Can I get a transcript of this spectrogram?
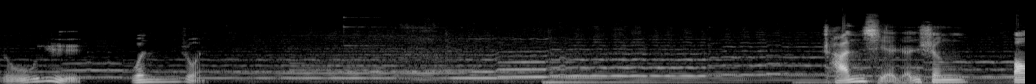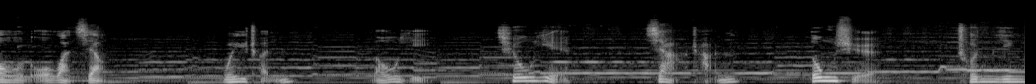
如玉温润。禅写人生，包罗万象。微尘、蝼蚁、秋叶、夏蝉、冬雪、春樱、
